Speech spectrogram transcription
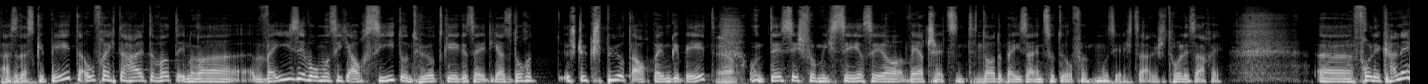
Also das Gebet aufrechterhalten wird in einer Weise, wo man sich auch sieht und hört gegenseitig. Also doch ein Stück spürt auch beim Gebet ja. und das ist für mich sehr, sehr wertschätzend, mhm. da dabei sein zu dürfen, muss ich echt sagen. Das ist eine tolle Sache. Äh, volle Kanne,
